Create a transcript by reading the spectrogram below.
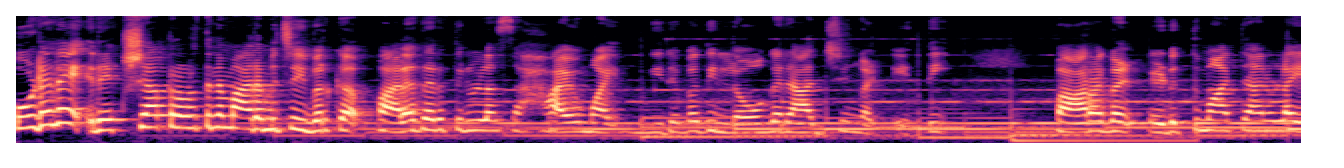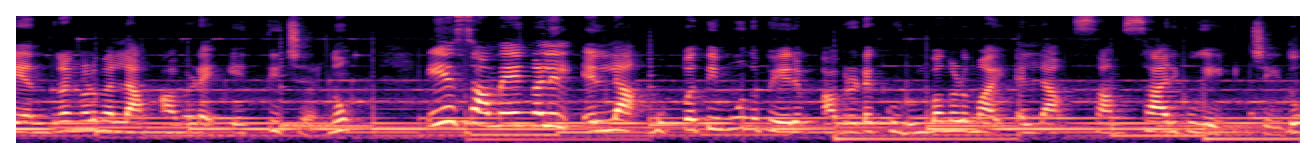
ഉടനെ രക്ഷാപ്രവർത്തനം ആരംഭിച്ച ഇവർക്ക് പലതരത്തിലുള്ള സഹായവുമായി നിരവധി ലോകരാജ്യങ്ങൾ എത്തി. പാറകൾ എടുത്തുമാറ്റാനുള്ള യന്ത്രങ്ങളുമെല്ലാം അവിടെ എത്തിച്ചേർന്നു. ഈ സമയങ്ങളിൽ എല്ലാം മുപ്പത്തിമൂന്ന് പേരും അവരുടെ കുടുംബങ്ങളുമായി എല്ലാം സംസാരിക്കുകയും ചെയ്തു.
